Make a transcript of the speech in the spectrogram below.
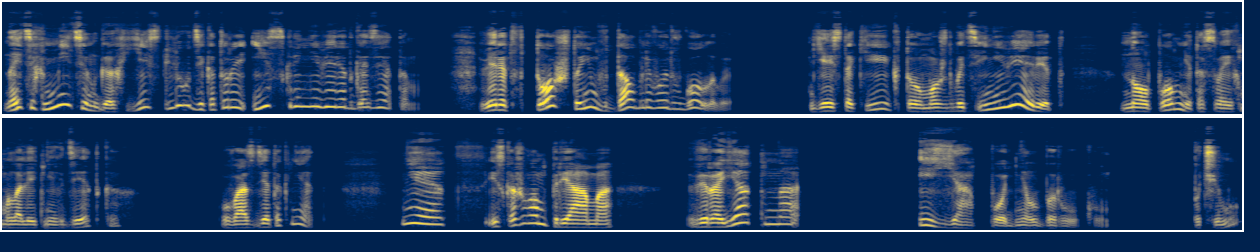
На этих митингах есть люди, которые искренне верят газетам, верят в то, что им вдалбливают в головы. Есть такие, кто, может быть, и не верит, но помнит о своих малолетних детках. У вас деток нет? Нет, и скажу вам прямо, вероятно, и я поднял бы руку. Почему?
